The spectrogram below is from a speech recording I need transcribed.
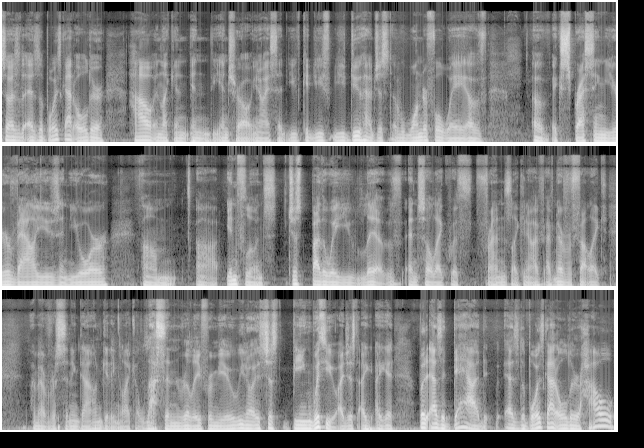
so as as the boys got older, how and like in, in the intro, you know, I said you could you you do have just a wonderful way of of expressing your values and your um, uh, influence just by the way you live. And so, like with friends, like you know, I've I've never felt like I'm ever sitting down getting like a lesson really from you. You know, it's just being with you. I just I, I get. But as a dad, as the boys got older, how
